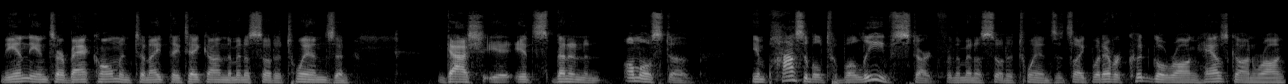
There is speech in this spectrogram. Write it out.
The Indians are back home, and tonight they take on the Minnesota Twins. And gosh, it's been an almost a impossible to believe start for the Minnesota Twins. It's like whatever could go wrong has gone wrong.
